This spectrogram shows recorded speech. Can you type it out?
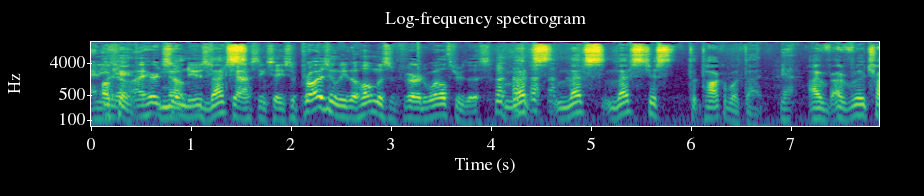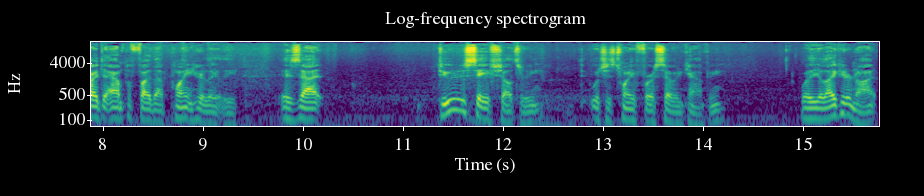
any. Okay. I heard no, some news that's- casting say surprisingly the homeless have fared well through this. let's let's let's just t- talk about that. Yeah. I've I've really tried to amplify that point here lately, is that due to safe sheltering, which is twenty four seven camping, whether you like it or not,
